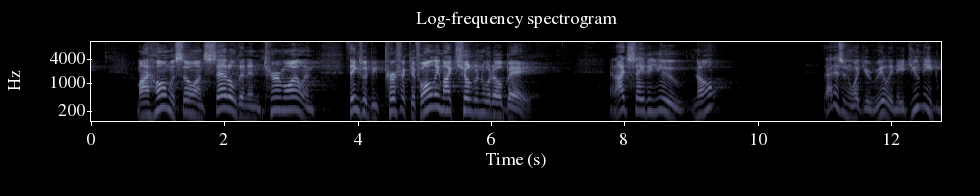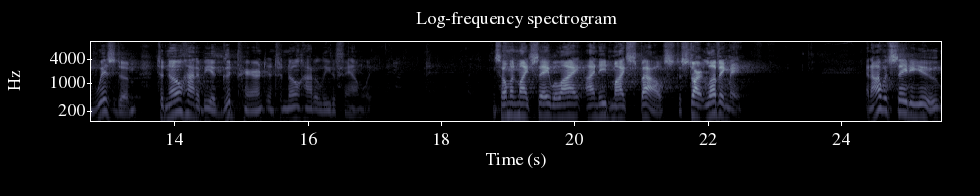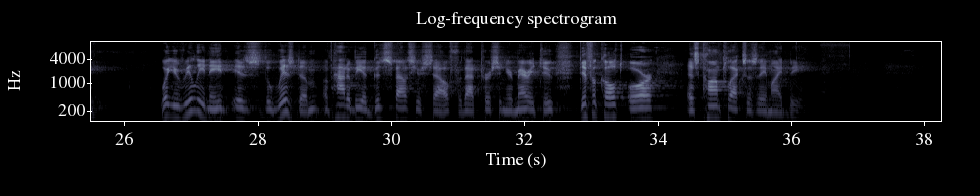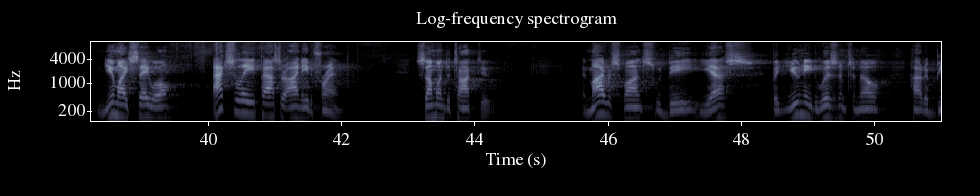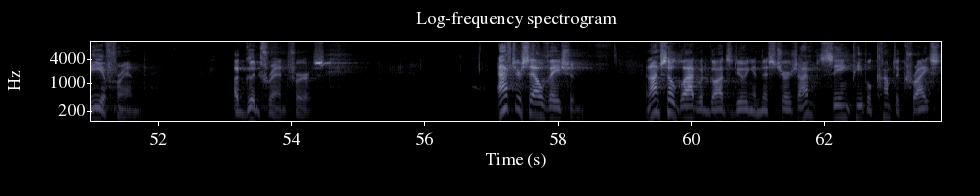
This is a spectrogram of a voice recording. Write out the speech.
My home is so unsettled and in turmoil, and things would be perfect if only my children would obey. And I'd say to you, No, that isn't what you really need. You need wisdom to know how to be a good parent and to know how to lead a family. And someone might say, Well, I, I need my spouse to start loving me. And I would say to you, what you really need is the wisdom of how to be a good spouse yourself for that person you're married to, difficult or as complex as they might be. And you might say, Well, actually, Pastor, I need a friend, someone to talk to. And my response would be, Yes, but you need wisdom to know how to be a friend, a good friend first. After salvation, and I'm so glad what God's doing in this church, I'm seeing people come to Christ,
